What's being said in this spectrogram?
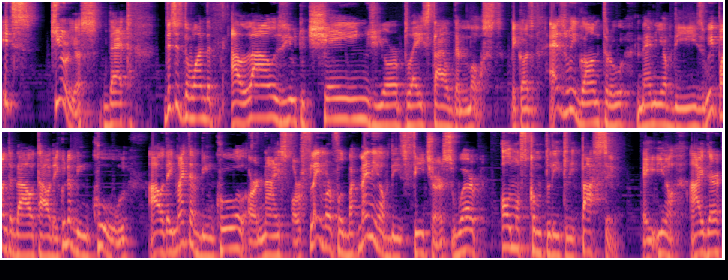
It's curious that this is the one that allows you to change your playstyle the most. Because as we gone through many of these, we pointed out how they could have been cool, how they might have been cool or nice or flavorful, but many of these features were almost completely passive you know, either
